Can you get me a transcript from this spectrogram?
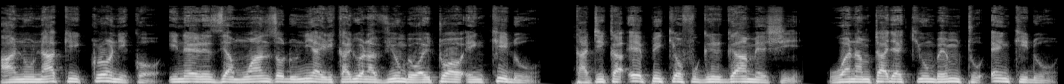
Anunnaki Chronicle inaelezea mwanzo dunia ilikaliwa na viumbe waitwao Enkidu. Katika Epic of Gilgamesh wanamtaja kiumbe mtu Enkidu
